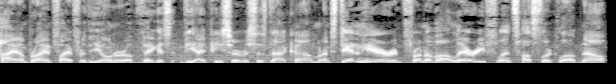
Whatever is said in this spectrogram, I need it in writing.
Hi, I'm Brian Pfeiffer, the owner of VegasVIPServices.com. And I'm standing here in front of uh, Larry Flynt's Hustler Club. Now,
